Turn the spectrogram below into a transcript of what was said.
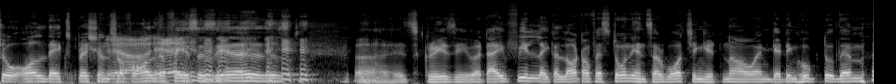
show all the expressions of Yeah, all the faces. Yeah, just, uh, it's crazy. But I feel like a lot of Estonians are watching it now and getting hooked to them.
